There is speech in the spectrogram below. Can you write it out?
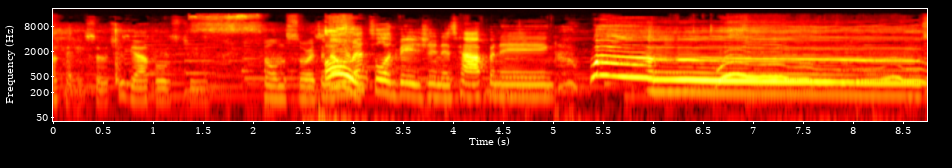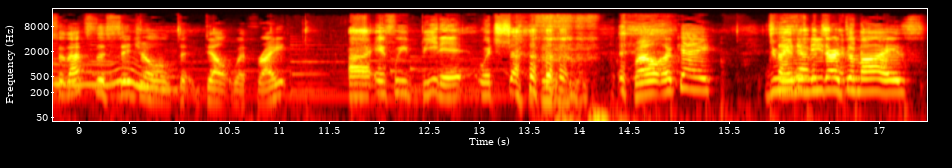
okay, so two apples, two golden swords. An Oh! elemental invasion is happening. Woo! So that's the sigil dealt with, right? Uh, if we beat it, which Well, okay. do Time to meet our I mean, demise.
